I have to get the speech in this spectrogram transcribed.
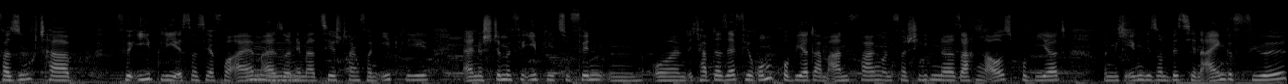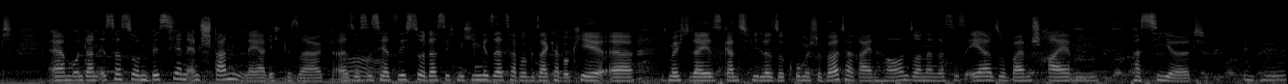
versucht habe, für Ibli ist das ja vor allem, mhm. also in dem Erzählstrang von Ibli, eine Stimme für Ibli zu finden. Und ich habe da sehr viel rumprobiert am Anfang und verschiedene Sachen ausprobiert und mich irgendwie so ein bisschen eingefühlt. Ähm, und dann ist das so ein bisschen entstanden, ehrlich gesagt. Also oh. es ist jetzt nicht so, dass ich mich hingesetzt habe und gesagt habe, okay, äh, ich möchte da jetzt ganz viele so komische Wörter reinhauen, sondern das ist eher so beim Schreiben passiert. Mhm.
